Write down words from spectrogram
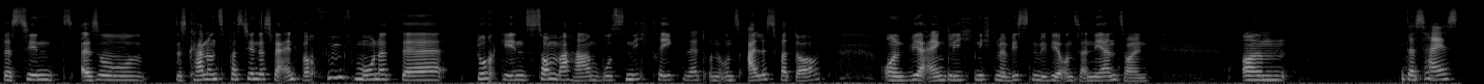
das sind, also das kann uns passieren, dass wir einfach fünf Monate durchgehend Sommer haben, wo es nicht regnet und uns alles verdorrt und wir eigentlich nicht mehr wissen, wie wir uns ernähren sollen. Und das heißt,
